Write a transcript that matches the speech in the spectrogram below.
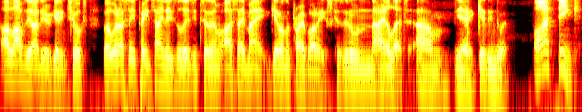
I love the idea of getting chooks. But when I see Pete saying he's allergic to them, I say, mate, get on the probiotics because it'll nail it. Um, yeah, get into it. I think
